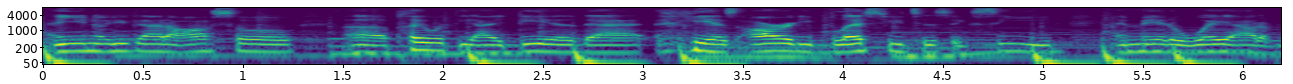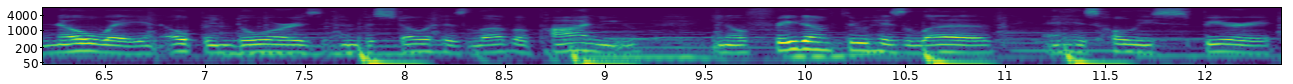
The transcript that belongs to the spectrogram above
and you know you got to also uh, play with the idea that he has already blessed you to succeed and made a way out of no way and opened doors and bestowed his love upon you you know freedom through his love and his holy spirit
